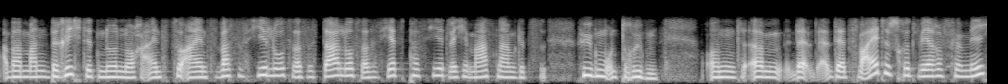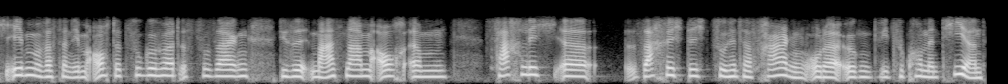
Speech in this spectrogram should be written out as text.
aber man berichtet nur noch eins zu eins, was ist hier los, was ist da los, was ist jetzt passiert, welche Maßnahmen gibt es hüben und drüben. Und ähm, der, der zweite Schritt wäre für mich eben, was dann eben auch dazu gehört, ist zu sagen, diese Maßnahmen auch ähm, fachlich äh, sachrichtig zu hinterfragen oder irgendwie zu kommentieren.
